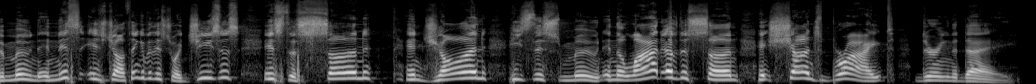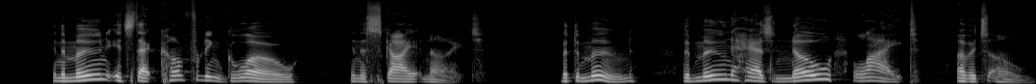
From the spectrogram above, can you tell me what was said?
the moon. And this is John. Think of it this way Jesus is the sun, and John, he's this moon. In the light of the sun, it shines bright during the day. In the moon, it's that comforting glow in the sky at night. But the moon, the moon has no light of its own.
